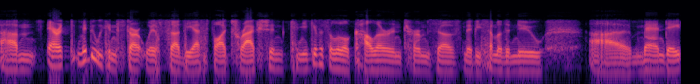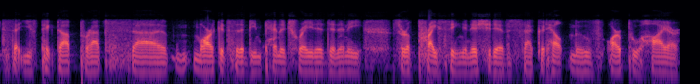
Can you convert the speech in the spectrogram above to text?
Um, Eric, maybe we can start with uh, the SVOD traction. Can you give us a little color in terms of maybe some of the new Uh, mandates that you've picked up, perhaps uh, markets that have been penetrated, and any sort of pricing initiatives that could help move ARPU higher?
